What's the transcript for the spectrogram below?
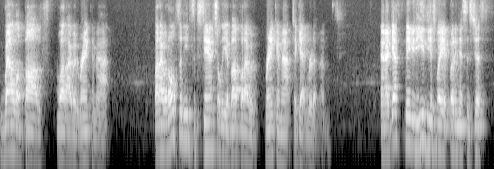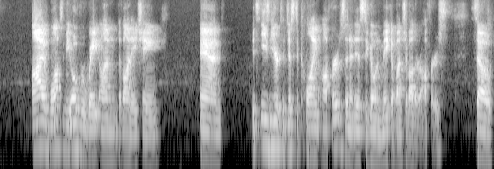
well above what I would rank him at. But I would also need substantially above what I would rank him at to get rid of him. And I guess maybe the easiest way of putting this is just I want to be overweight on De'Von Achane. And it's easier to just decline offers than it is to go and make a bunch of other offers. So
